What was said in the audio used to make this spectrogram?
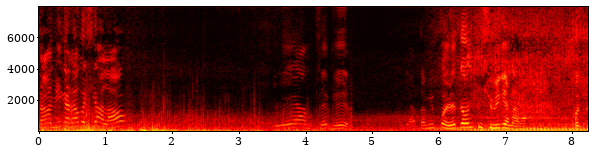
आता आम्ही घरापाशी आलाव हे आमचं घर. आणि आता मी पळत जाऊन पिशवी घेणार फक्त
